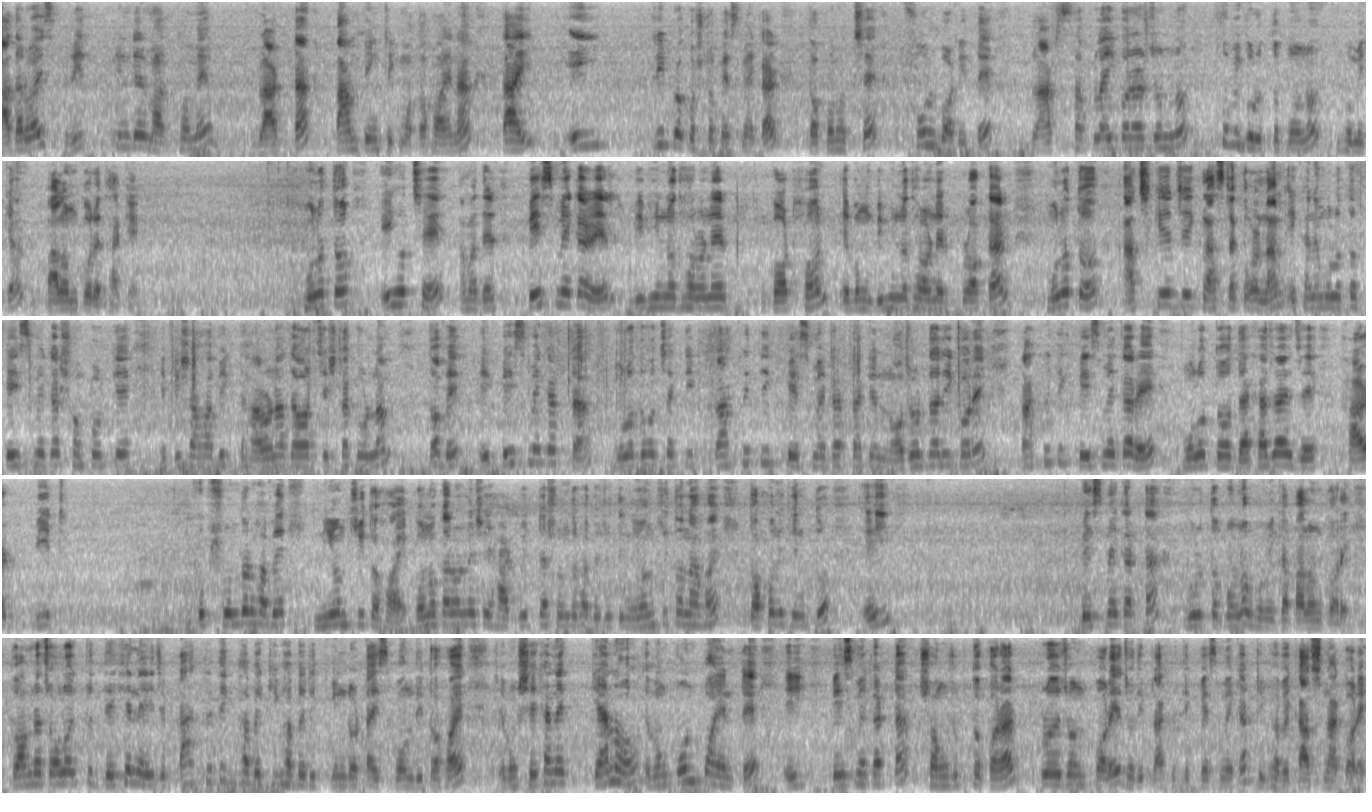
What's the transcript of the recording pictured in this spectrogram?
আদারওয়াইজ হৃৎপিণ্ডের মাধ্যমে ব্লাডটা পাম্পিং ঠিক মতো হয় না। তাই এই ত্রিপ্রকোষ্ঠ পেসমেকার তখন হচ্ছে ফুল বডিতে ব্লাড সাপ্লাই করার জন্য খুবই গুরুত্বপূর্ণ ভূমিকা পালন করে থাকে। মূলত এই হচ্ছে আমাদের পেসমেকারের বিভিন্ন ধরনের গঠন এবং বিভিন্ন ধরনের প্রকার। মূলত আজকের যে ক্লাসটা করলাম, এখানে মূলত পেসমেকার সম্পর্কে একটি স্বাভাবিক ধারণা দেওয়ার চেষ্টা করলাম। তবে এই পেসমেকারটা মূলত হচ্ছে একটি প্রাকৃতিক পেসমেকারটাকে নজরদারি করে। প্রাকৃতিক পেসমেকারে মূলত দেখা যায় যে হার্টবিট খুব সুন্দরভাবে নিয়ন্ত্রিত হয়। কোনো কারণে সেই হার্টবিটটা সুন্দরভাবে যদি নিয়ন্ত্রিত না হয়, তখনই কিন্তু এই পেসমেকারটা গুরুত্বপূর্ণ ভূমিকা পালন করে। তো আমরা চলো একটু দেখে নেই যে প্রাকৃতিকভাবে কীভাবে হৃৎপিণ্ডটা স্পন্দিত হয় এবং সেখানে কেন এবং কোন পয়েন্টে এই পেসমেকারটা সংযুক্ত করার প্রয়োজন পড়ে যদি প্রাকৃতিক পেসমেকার ঠিকভাবে কাজ না করে।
